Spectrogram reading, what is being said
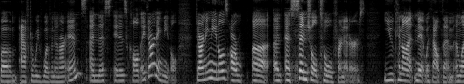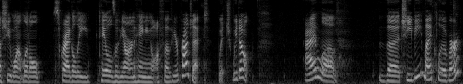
um, after we've woven in our ends, and this is called a darning needle. Darning needles are uh, an essential tool for knitters. You cannot knit without them unless you want little scraggly tails of yarn hanging off of your project, which we don't. I love the Chibi by Clover,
